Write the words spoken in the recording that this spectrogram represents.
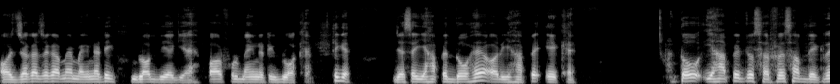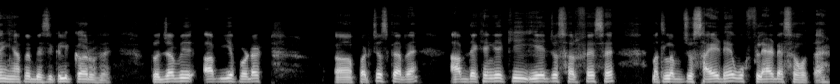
और जगह जगह में मैग्नेटिक ब्लॉक दिया गया है पावरफुल मैग्नेटिक ब्लॉक है, ठीक है? जैसे यहाँ पे दो है और यहाँ पे एक है। तो यहाँ पे जो सरफेस आप देख रहे हैं, यहाँ पे बेसिकली कर्व है। तो जब आप ये प्रोडक्ट परचेस कर रहे हैं, आप देखेंगे कि ये जो सरफेस है मतलब जो साइड है, वो फ्लैट ऐसे होता है,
